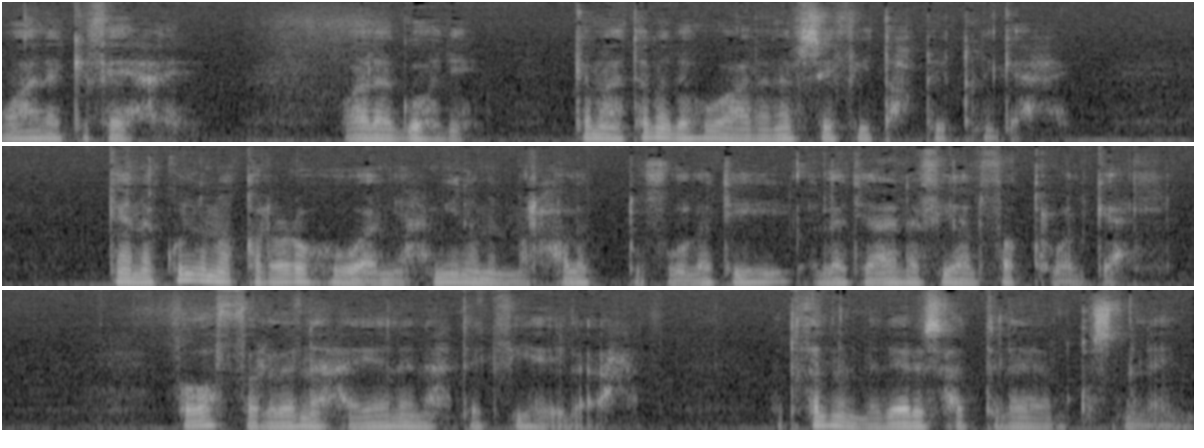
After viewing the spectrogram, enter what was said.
وعلى كفاحه وعلى جهده. كما اعتمد هو على نفسه في تحقيق نجاحه. كان كل ما قرره هو أن يحمينا من مرحلة طفولته التي عانى فيها الفقر والجهل. فوفر لنا حياة لا نحتاج فيها إلى أحد. ودخلنا المدارس حتى لا ينقصنا العلم.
